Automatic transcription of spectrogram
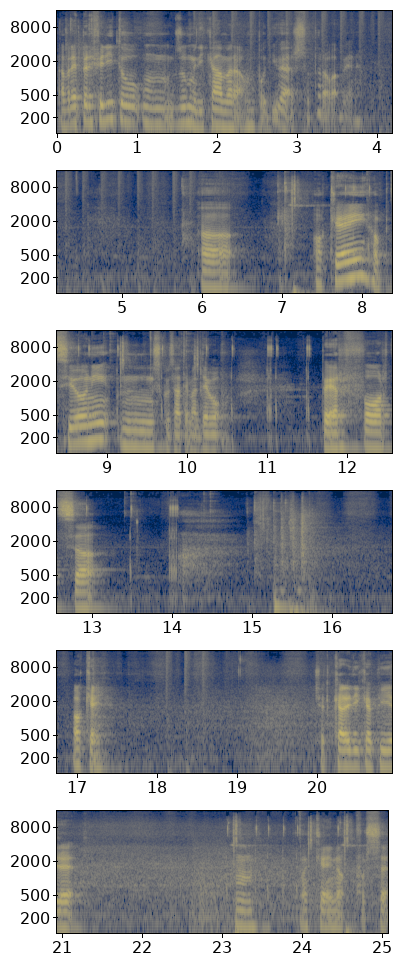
Avrei preferito un zoom di camera un po' diverso, però va bene. Uh, ok, opzioni. Mm, scusate, ma devo per forza... Ok. Cercare di capire... Mm, ok, no, forse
